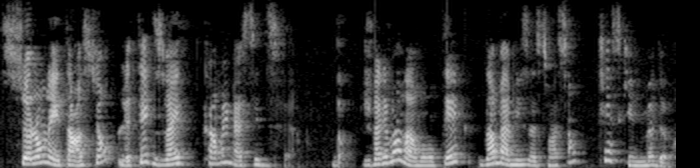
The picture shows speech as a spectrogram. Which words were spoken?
selon l'intention, le texte va être quand même assez différent. Donc, je vais aller voir dans mon texte, dans ma mise à situation, qu'est-ce qu'il me demande.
